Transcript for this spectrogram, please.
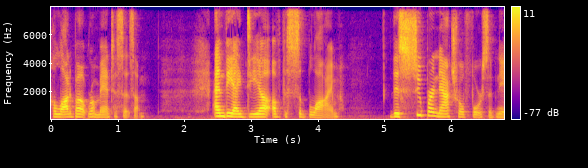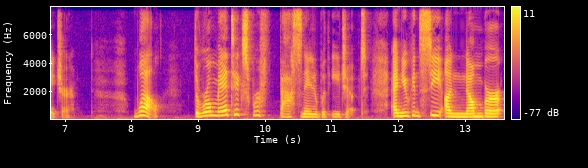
a lot about romanticism and the idea of the sublime, this supernatural force of nature. Well, the Romantics were fascinated with Egypt, and you can see a number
